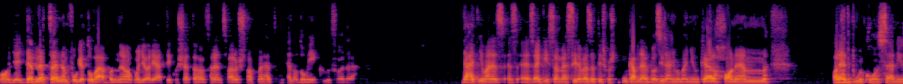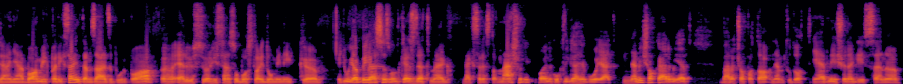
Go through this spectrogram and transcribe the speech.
vagy egy Debrecen nem fogja továbbadni a magyar játékosát a Ferencvárosnak, mert hát eladom én külföldre. De hát nyilván ez, ez, ez egészen messzire vezet, és most inkább ne ebbe az irányba menjünk el, hanem a Red Bull koncern irányába, mégpedig szerintem Salzburgba először, hiszen Szoboszlai Dominik egy újabb BL szezont kezdett meg, megszerezte a második bajnokok ligája gólját, nem is akármilyet, bár a csapata nem tudott nyerni, és ön egészen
